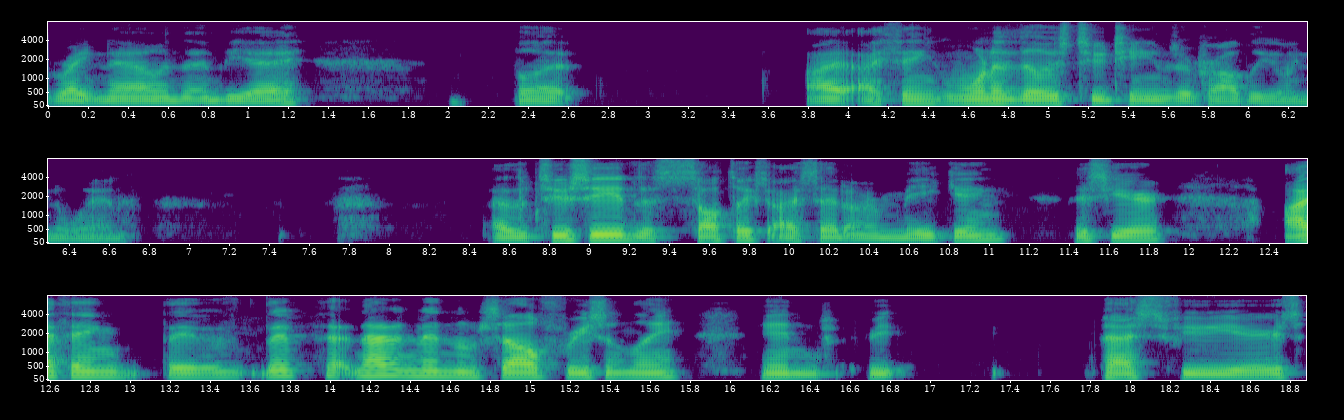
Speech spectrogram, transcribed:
right now in the NBA, but I I think one of those two teams are probably going to win. As a two seed, the Celtics I said are making this year. I think they've they've haven't been themselves recently in re- past few years,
